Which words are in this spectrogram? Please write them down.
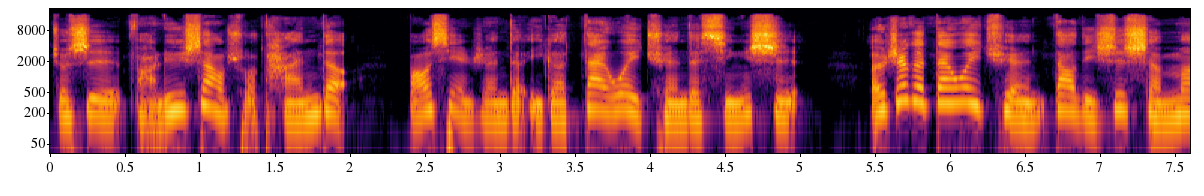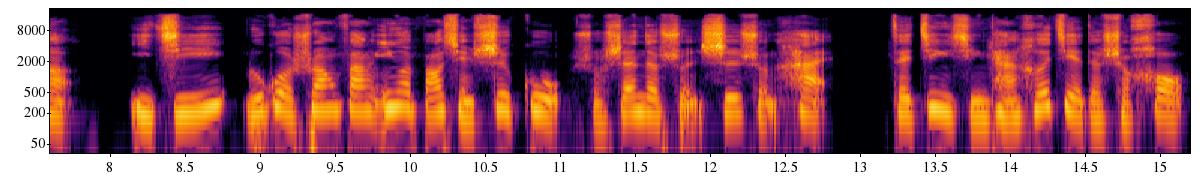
就是法律上所谈的保险人的一个代位权的行使。而这个代位权到底是什么？以及如果双方因为保险事故所生的损失损害，在进行谈和解的时候，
